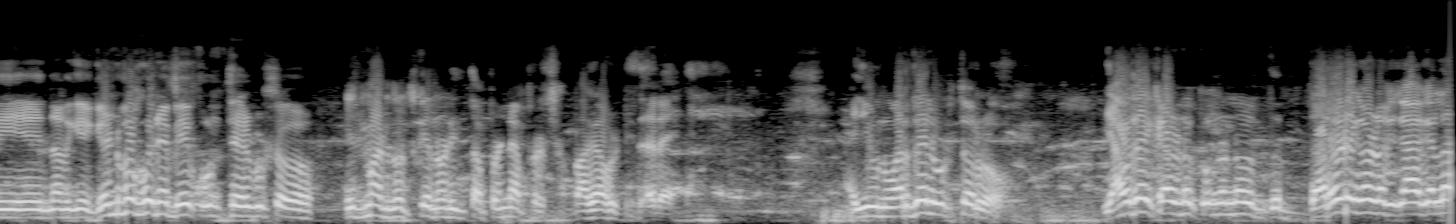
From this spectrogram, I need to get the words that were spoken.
ಈ ನನಗೆ ಗಂಡು ಮಗುನೇ ಬೇಕು ಅಂತ ಹೇಳ್ಬಿಟ್ಟು ಇದು ಮಾಡಿದೊತ್ತಿಗೆ ನೋಡಿ ಇಂಥ ಪುಣ್ಯ ಪುರುಷ ಭಾಗ ಹುಟ್ಟಿದ್ದಾರೆ ಇವನು ವರದಲ್ಲಿ ಹುಟ್ಟೋರು ಯಾವುದೇ ಕಾರಣಕ್ಕೂ ದರೋಡೆಗೊಳಗಾಗಲ್ಲ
